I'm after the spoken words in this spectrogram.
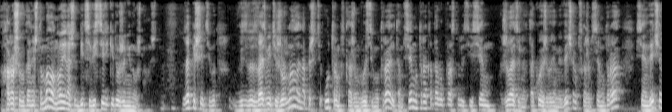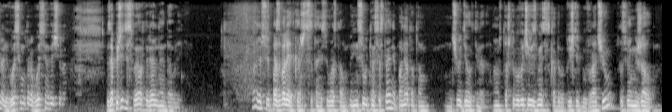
хорошего, конечно, мало, но и, значит, биться в истерике тоже не нужно. Значит, запишите, вот возьмите журнал и напишите утром, скажем, в 8 утра или там в 7 утра, когда вы проснулись, и 7, желательно такое же время вечером, скажем, 7 утра, 7 вечера или 8 утра, 8 вечера. Запишите свое артериальное давление. Ну, если позволяет, конечно, состояние. Если у вас там инсультное состояние, понятно, там ничего делать не надо. Что, чтобы вы через месяц, когда вы пришли к врачу со своими жалобами,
